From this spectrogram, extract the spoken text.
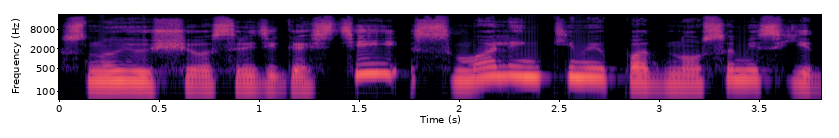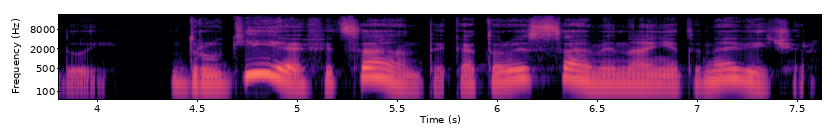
снующего среди гостей с маленькими подносами с едой. Другие официанты, которые сами наняты на вечер,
